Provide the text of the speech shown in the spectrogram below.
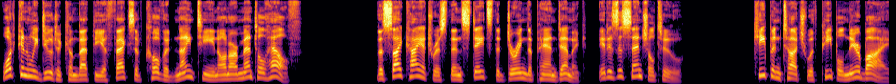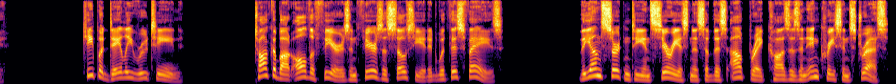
What can we do to combat the effects of COVID 19 on our mental health? The psychiatrist then states that during the pandemic, it is essential to keep in touch with people nearby, keep a daily routine, Talk about all the fears and fears associated with this phase. The uncertainty and seriousness of this outbreak causes an increase in stress,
